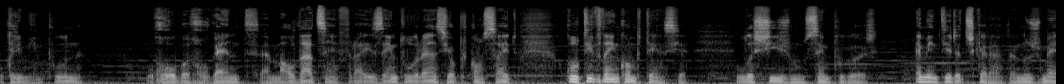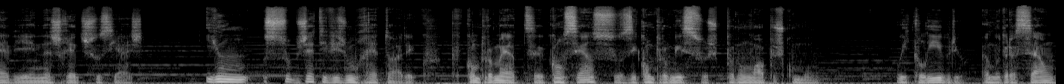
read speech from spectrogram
o crime impune, o roubo arrogante, a maldade sem freios, a intolerância ao preconceito, o cultivo da incompetência, o laxismo sem pudor, a mentira descarada nos média e nas redes sociais e um subjetivismo retórico que compromete consensos e compromissos por um opus comum. O equilíbrio, a moderação,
